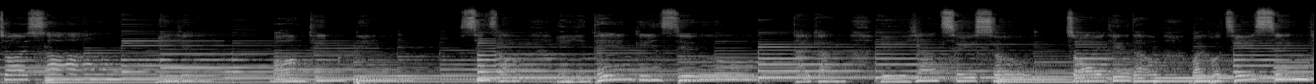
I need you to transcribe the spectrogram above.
在失眠夜望天边星宿，仍然听见小提琴如一次数在跳动，为何只剩一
